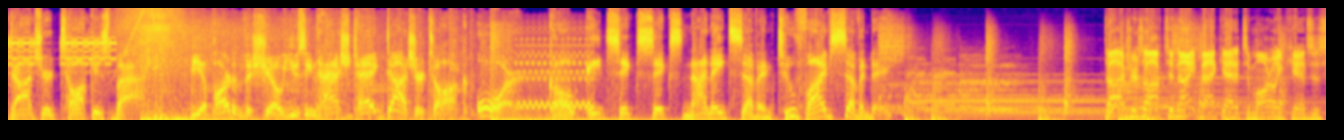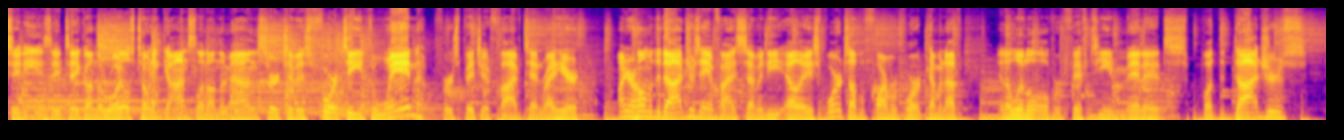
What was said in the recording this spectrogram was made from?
Dodger Talk is back. Be a part of the show using hashtag Dodger Talk or call 866 987 2570. Dodgers off tonight, back at it tomorrow in Kansas City as they take on the Royals. Tony Gonsolin on the mound in search of his 14th win. First pitch at 5:10 right here on your home of the Dodgers, AM 570 LA Sports. I'll have a farm report coming up in a little over 15 minutes. But the Dodgers,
